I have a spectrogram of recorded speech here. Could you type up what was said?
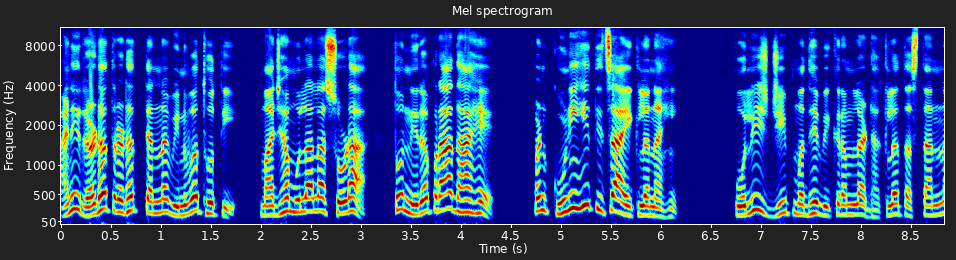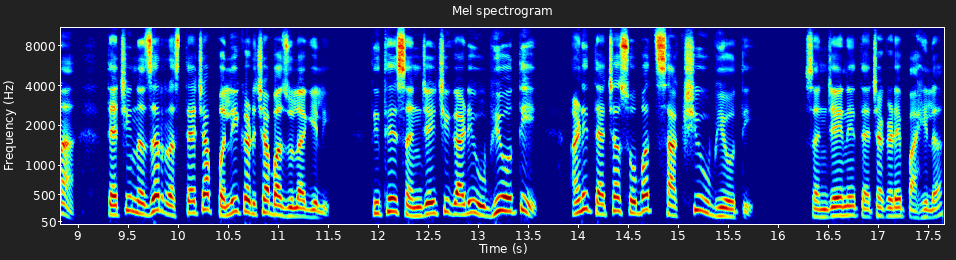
आणि रडत रडत त्यांना विनवत होती माझ्या मुलाला सोडा तो निरपराध आहे. पण कुणीही तिचं ऐकलं नाही. पोलीस जीपमध्ये विक्रमला ढकलत असताना त्याची नजर रस्त्याच्या पलीकडच्या बाजूला गेली. तिथे संजयची गाडी उभी होती आणि त्याच्यासोबत साक्षी उभी होती. संजयने त्याच्याकडे पाहिलं.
